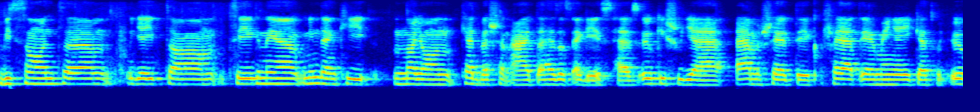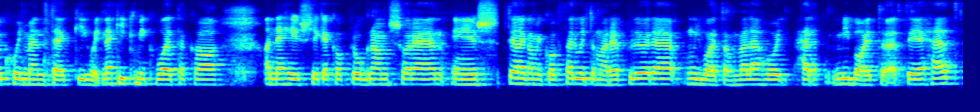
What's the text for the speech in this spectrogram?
Viszont ugye itt a cégnél mindenki nagyon kedvesen állt ehhez az egészhez. Ők is ugye elmesélték a saját élményeiket, hogy ők hogy mentek ki, hogy nekik mik voltak a, a nehézségek a program során, és tényleg amikor felültem a repülőre, úgy voltam vele, hogy hát mi baj történhet,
